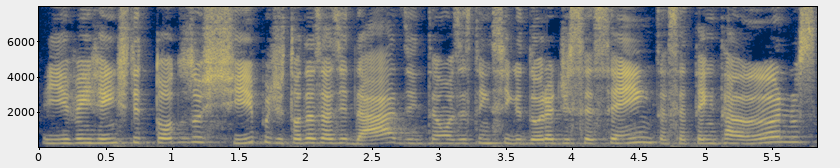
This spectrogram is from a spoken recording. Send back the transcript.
E vem gente de todos os tipos, de todas as idades. Então, às vezes tem seguidora de 60, 70 anos.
